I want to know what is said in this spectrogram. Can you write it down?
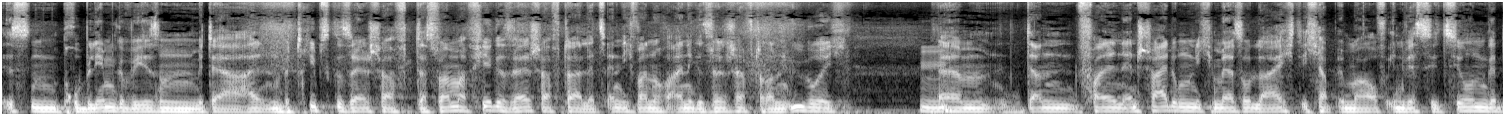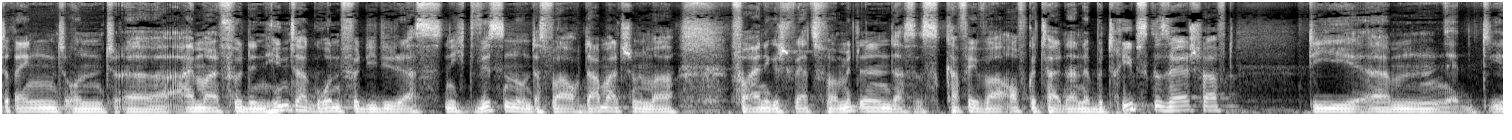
ist ein Problem gewesen mit der alten Betriebsgesellschaft. Das waren mal vier Gesellschafter. Letztendlich waren noch eine Gesellschafterin übrig. Ähm, dann fallen Entscheidungen nicht mehr so leicht. Ich habe immer auf Investitionen gedrängt und äh, einmal für den Hintergrund, für die, die das nicht wissen, und das war auch damals schon immer für einige schwer zu vermitteln, dass es Kaffee war aufgeteilt in eine Betriebsgesellschaft die ähm, die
